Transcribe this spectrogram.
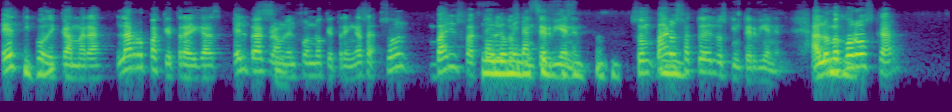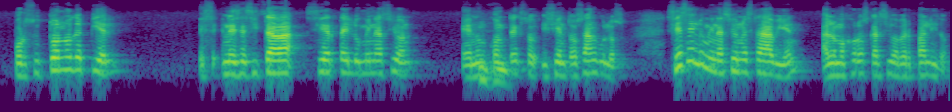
el tipo de cámara, la ropa que traigas, el background, el fondo que traigas. son varios factores los que intervienen. Son varios factores los que intervienen. A lo mejor Oscar, por su tono de piel, necesitaba cierta iluminación en un contexto y ciertos ángulos. Si esa iluminación no estaba bien, a lo mejor Oscar se iba a ver pálido.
